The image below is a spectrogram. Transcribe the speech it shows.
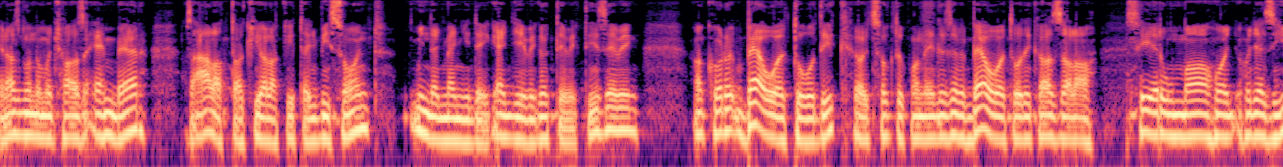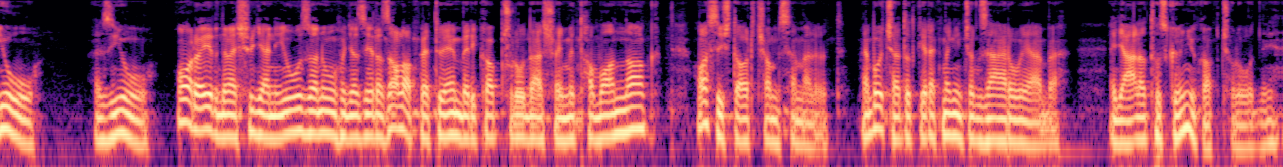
én azt gondolom, hogy ha az ember az állattal kialakít egy viszonyt, mindegy mennyi ideig, egy évig, öt évig, tíz évig, akkor beoltódik, ahogy szoktuk mondani, de beoltódik azzal a szérummal, hogy, hogy ez jó, ez jó. Arra érdemes figyelni józanul, hogy azért az alapvető emberi kapcsolódásaim, ha vannak, azt is tartsam szem előtt. Mert bocsátot kérek, megint csak zárójelbe. Egy állathoz könnyű kapcsolódni.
